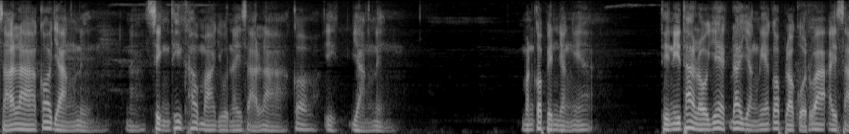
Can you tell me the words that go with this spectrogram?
ศาลาก็อย่างหนึ่ง นะสิ่งที่เข้ามาอยู่ในศาลาก็อีกอย่างหนึ่ง มันก็เป็นอย่างนี้ทีนี้ถ้าเราแยกได้อย่างนี้ก็ปรากฏว่าไอศา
